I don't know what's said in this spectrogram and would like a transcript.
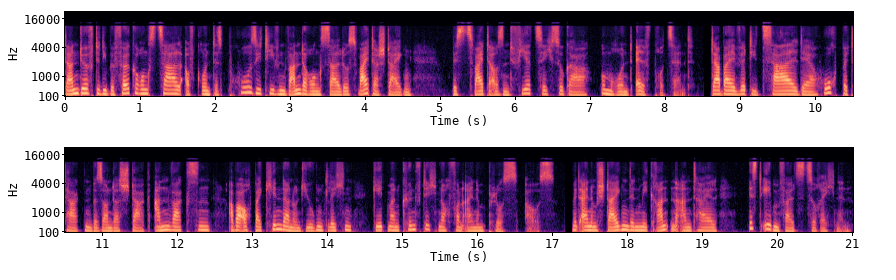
Dann dürfte die Bevölkerungszahl aufgrund des positiven Wanderungssaldos weiter steigen, bis 2040 sogar um rund 11 Prozent. Dabei wird die Zahl der Hochbetagten besonders stark anwachsen, aber auch bei Kindern und Jugendlichen geht man künftig noch von einem Plus aus. Mit einem steigenden Migrantenanteil ist ebenfalls zu rechnen.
